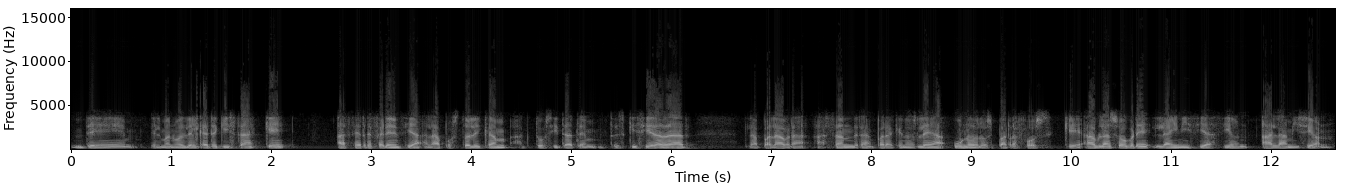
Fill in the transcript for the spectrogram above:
del manual del catequista que hace referencia a la Apostolicam Actuositatem. Entonces quisiera dar la palabra a Sandra para que nos lea uno de los párrafos que habla sobre la iniciación a la misión.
